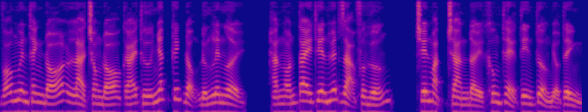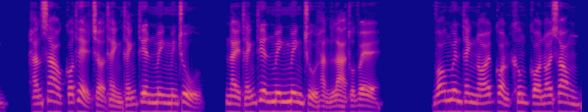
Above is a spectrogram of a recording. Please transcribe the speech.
võ nguyên thanh đó là trong đó cái thứ nhất kích động đứng lên người, hắn ngón tay thiên huyết dạ phương hướng, trên mặt tràn đầy không thể tin tưởng biểu tình, hắn sao có thể trở thành thánh thiên minh minh chủ, này thánh thiên minh minh chủ hẳn là thuộc về. Võ Nguyên Thanh nói còn không có nói xong,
